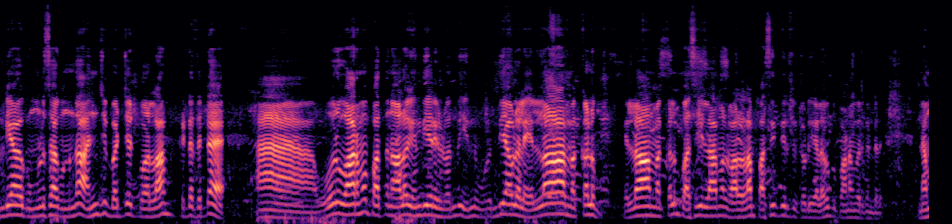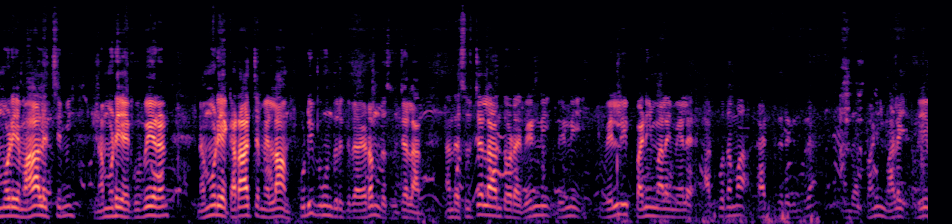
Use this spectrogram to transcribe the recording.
இந்தியாவுக்கு முழுசாக கொண்டு வந்தால் அஞ்சு பட்ஜெட் போடலாம். கிட்டத்தட்ட ஒரு வாரமோ பத்து நாளோ இந்தியர்கள் வந்து இன்னும் இந்தியாவில் உள்ள எல்லா மக்களும் எல்லா மக்களும் பசி இல்லாமல் வாழலாம். பசி தீர்க்கக்கூடிய அளவுக்கு பணம் இருக்கின்றது. நம்முடைய மகாலட்சுமி நம்முடைய குபேரன் நம்முடைய கடாச்சம் எல்லாம் குடி புகுந்திருக்கிற இடம் இந்த சுவிட்சர்லாந்து. அந்த சுவிட்சர்லாந்தோட வெண்ணி வெண்ணி வெள்ளி பனிமலை மேலே அற்புதமாக காட்சி தருகின்ற அந்த பனிமலை அப்படியே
